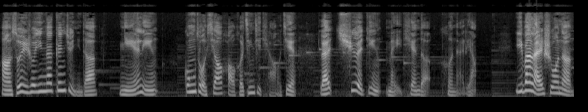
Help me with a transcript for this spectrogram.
啊，所以说应该根据你的年龄、工作消耗和经济条件来确定每天的喝奶量。一般来说呢，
